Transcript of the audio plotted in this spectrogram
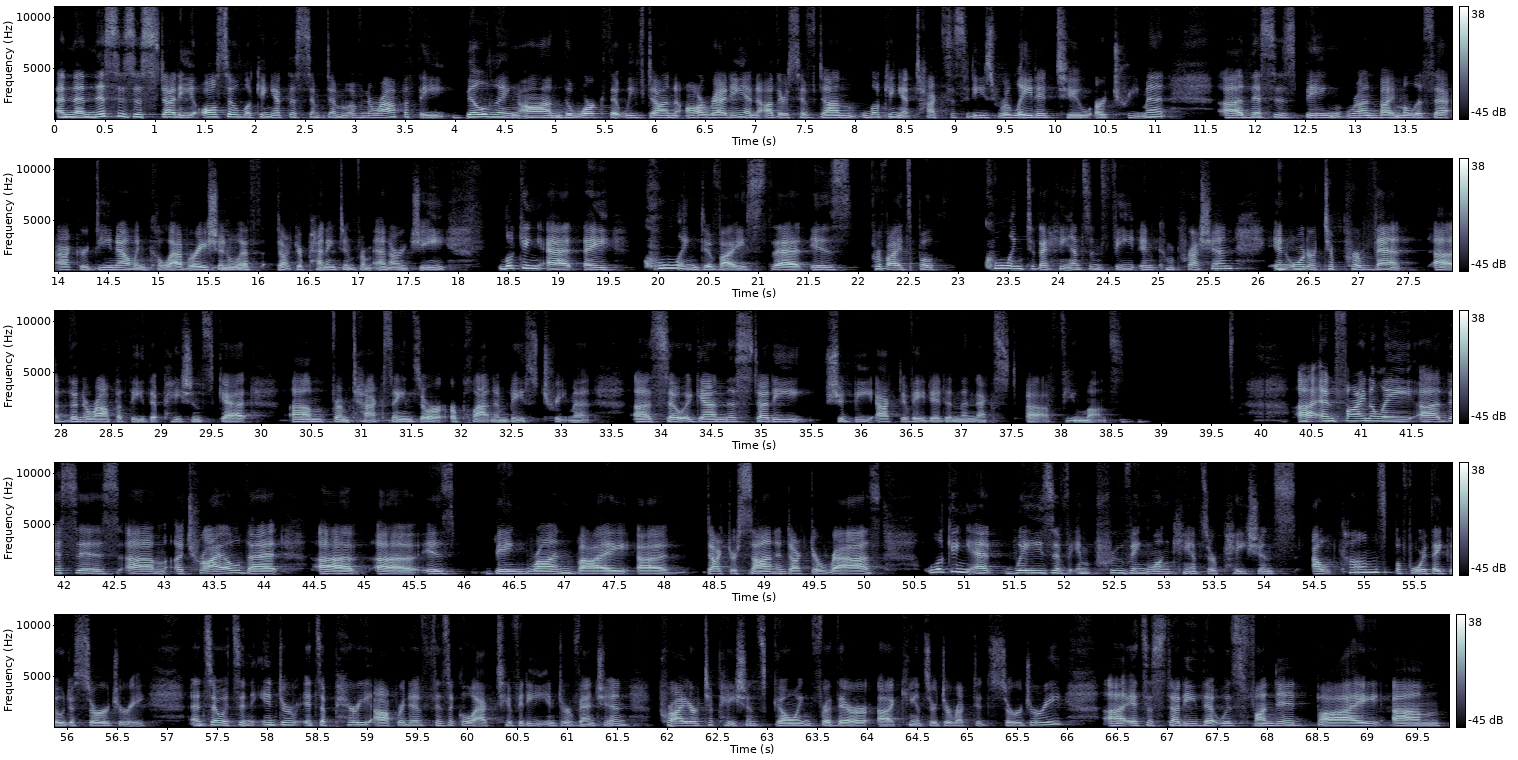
And then this is a study also looking at the symptom of neuropathy, building on the work that we've done already and others have done, looking at toxicities related to our treatment. Uh, this is being run by Melissa Accordino in collaboration with Dr. Pennington from NRG, looking at a cooling device that is provides both cooling to the hands and feet and compression in order to prevent uh, the neuropathy that patients get um, from taxanes or, or platinum-based treatment. Uh, so again, this study should be activated in the next uh, few months. Uh, and finally, uh, this is um, a trial that uh, is being run by Dr. Sun and Dr. Raz looking at ways of improving lung cancer patients' outcomes before they go to surgery. And so it's an inter it's a perioperative physical activity intervention prior to patients going for their uh, cancer-directed surgery. Uh, it's a study that was funded by um,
